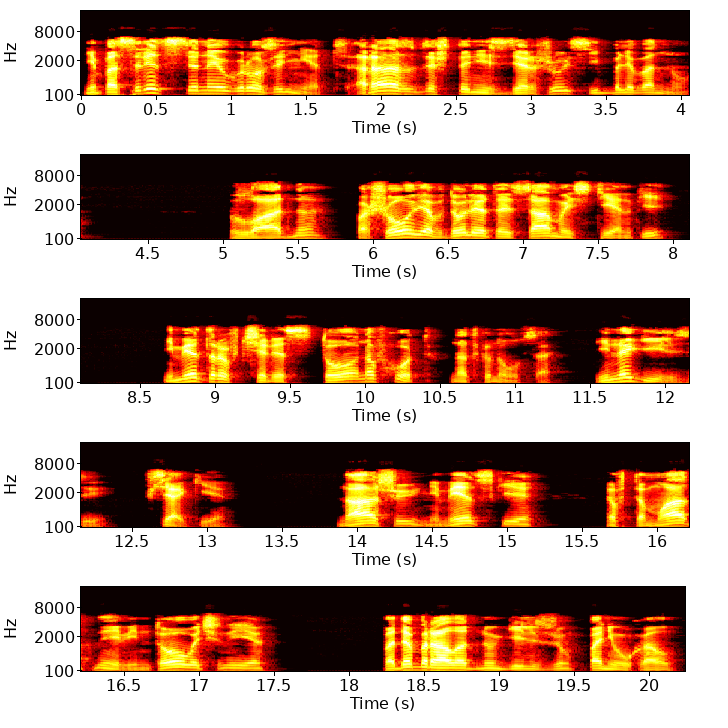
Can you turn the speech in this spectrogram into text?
непосредственной угрозы нет, разве что не сдержусь и блевану. Ладно, пошел я вдоль этой самой стенки, и метров через сто на вход наткнулся, и на гильзы всякие. Наши, немецкие, автоматные, винтовочные. Подобрал одну гильзу, понюхал.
